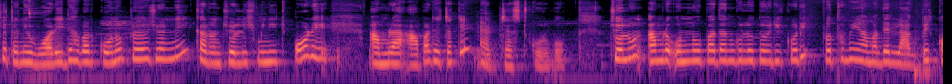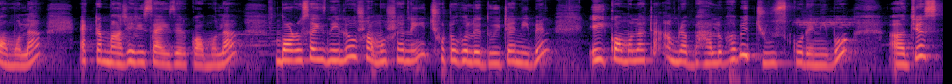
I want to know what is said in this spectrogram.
সেটা নিয়ে ওয়ারিড হবার কোনো প্রয়োজন নেই, কারণ চল্লিশ মিনিট পরে আমরা আবার এটাকে অ্যাডজাস্ট করব। চলুন আমরা অন্য উপাদানগুলো তৈরি করি। প্রথমেই আমাদের লাগবে কমলা, একটা মাঝারি সাইজের কমলা। বড় সাইজ নিলেও সমস্যা নেই, ছোট হলে দুইটা নেবেন। এই কমলাটা আমরা ভালোভাবে জুস করে নিব। জাস্ট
